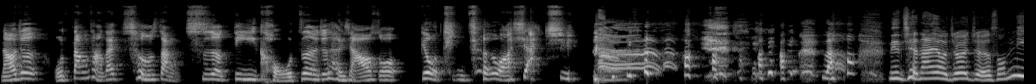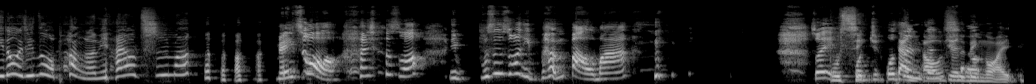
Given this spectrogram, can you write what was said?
然后就我当场在车上吃了第一口，我真的就是很想要说。给我停车，我要下去。然后你前男友就会觉得说：“你都已经这么胖了，你还要吃吗？” 没错，他就说：“你不是说你很饱吗？” 所以我，不行，我我蛋糕是另外一个。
